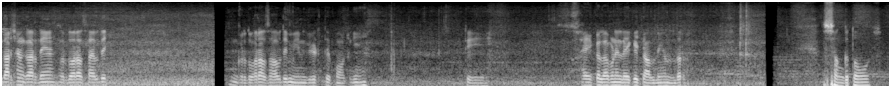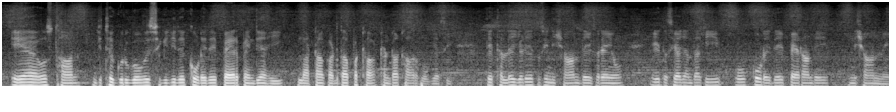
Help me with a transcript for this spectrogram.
ਦਰਸ਼ਨ ਕਰਦੇ ਹਾਂ ਗੁਰਦੁਆਰਾ ਸਾਹਿਬ ਦੇ। ਗੁਰਦੁਆਰਾ ਸਾਹਿਬ ਦੇ ਮੇਨ ਗੇਟ ਤੇ ਪਹੁੰਚ ਗਏ ਹਾਂ ਤੇ ਸਾਈਕਲ ਆਪਣੇ ਲੈ ਕੇ ਚੱਲਦੇ ਹਾਂ ਅੰਦਰ। ਸੰਗਤੋਂ ਇਹ ਹੈ ਉਹ ਸਥਾਨ ਜਿੱਥੇ ਗੁਰੂ ਗੋਬਿੰਦ ਸਿੰਘ ਜੀ ਦੇ ਘੋੜੇ ਦੇ ਪੈਰ ਪੈਂਦਿਆਂ ਹੀ ਲਾਟਾਂ ਕੱਢਦਾ ਭੱਠਾ ਠੰਡਾ ਠਾਰ ਹੋ ਗਿਆ ਸੀ। ਤੇ ਥੱਲੇ ਜਿਹੜੇ ਤੁਸੀਂ ਨਿਸ਼ਾਨ ਦੇਖ ਰਹੇ ਹੋ, ਇਹ ਦੱਸਿਆ ਜਾਂਦਾ ਕਿ ਉਹ ਘੋੜੇ ਦੇ ਪੈਰਾਂ ਦੇ ਨਿਸ਼ਾਨ ਨੇ,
